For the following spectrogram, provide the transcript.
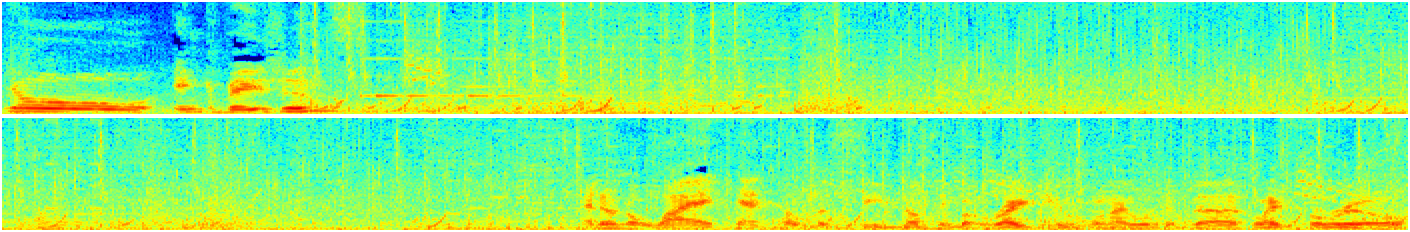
Yo, Inkvasions? I don't know why I can't help but see nothing but Raichus when I look at that, like for real.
